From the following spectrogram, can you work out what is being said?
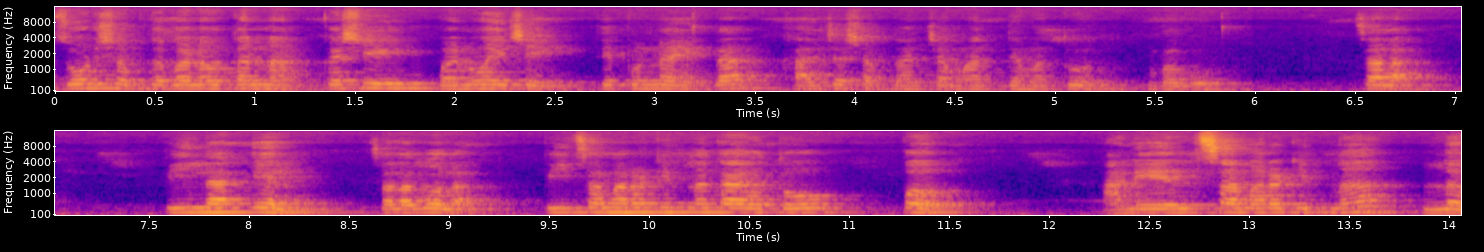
जोड शब्द बनवताना कसे बनवायचे ते पुन्हा एकदा खालच्या शब्दांच्या माध्यमातून बघू. चला. पी ला एल चला बोला. पीचा मराठीतनं काय होतो? प आणि एलचा मराठीतनं ल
